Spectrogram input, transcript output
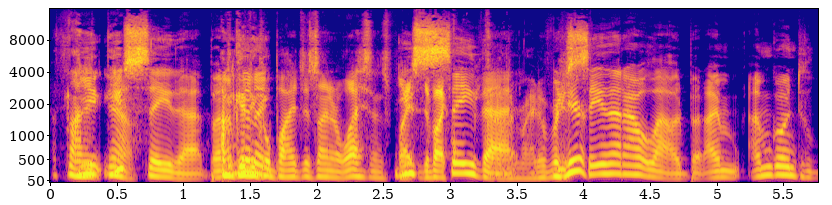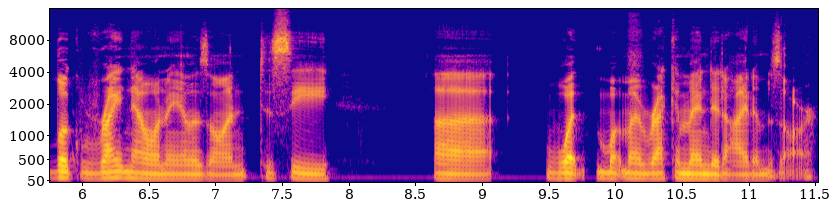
that's not you, it. you yeah. say that, but I'm, I'm, gonna, go buy a designer license plate. You like, say that right over you here. say that out loud, but I'm I'm going to look right now on Amazon to see uh what what my recommended items are.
